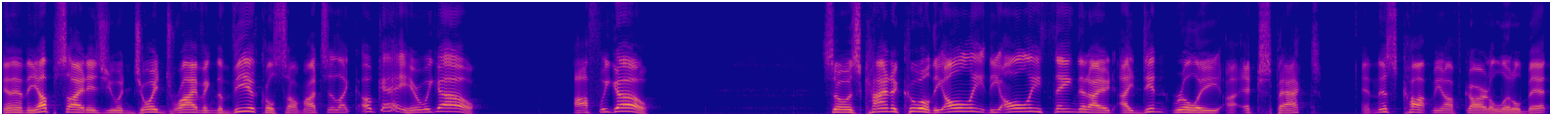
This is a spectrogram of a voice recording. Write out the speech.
And then the upside is you enjoy driving the vehicle so much, they're like, okay, here we go. Off we go. So it was kind of cool. The only the only thing that I I didn't really uh, expect, and this caught me off guard a little bit.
